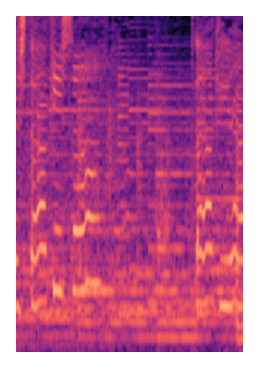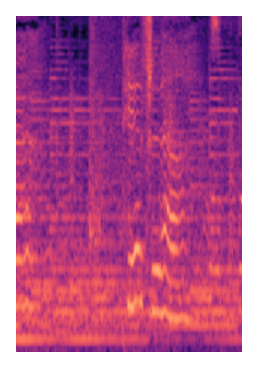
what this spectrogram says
jesteś taki sam, taki jak pierwszy raz.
